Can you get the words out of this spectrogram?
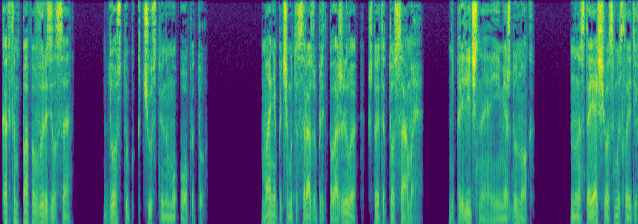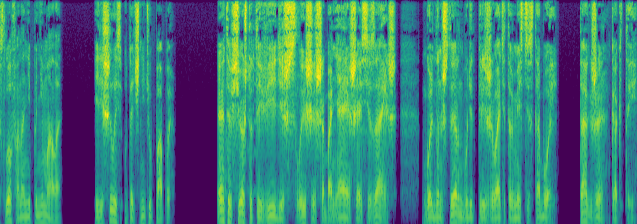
Как там папа выразился? Доступ к чувственному опыту. Маня почему-то сразу предположила, что это то самое неприличное и между ног. Но настоящего смысла этих слов она не понимала и решилась уточнить у папы. «Это все, что ты видишь, слышишь, обоняешь и осязаешь. Гольденштерн будет переживать это вместе с тобой, так же, как ты».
